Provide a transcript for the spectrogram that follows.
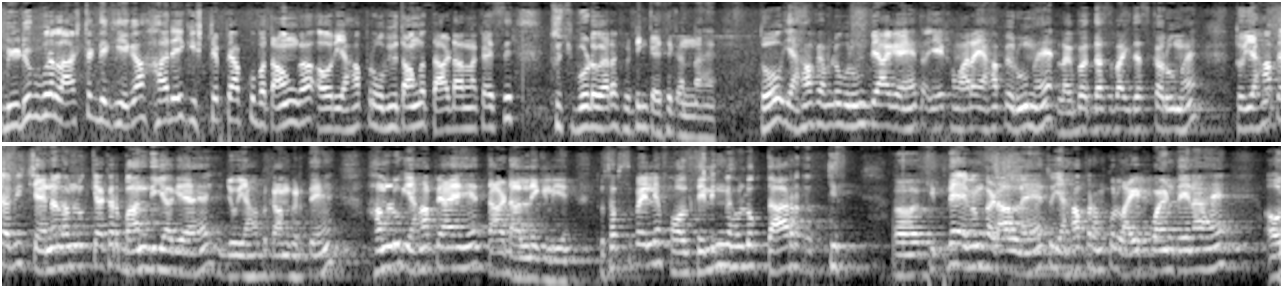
वीडियो को पूरा लास्ट तक देखिएगा, हर एक स्टेप पे आपको बताऊँगा, और यहाँ पर वो भी बताऊँगा, तार डालना कैसे, स्विच बोर्ड वगैरह फिटिंग कैसे करना है। तो यहाँ पे हम लोग रूम पे आ गए हैं तो एक हमारा यहाँ पे रूम है लगभग 10 बाई 10 का रूम है। तो यहाँ पे अभी चैनल हम लोग क्या कर बाँध दिया गया है जो यहाँ पे काम करते हैं। हम लोग यहाँ पे आए हैं तार डालने के लिए। तो सबसे पहले फॉल सीलिंग में हम लोग तार किस अ, कितने एम का डाल रहे हैं तो यहाँ पर हमको लाइट पॉइंट देना है और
